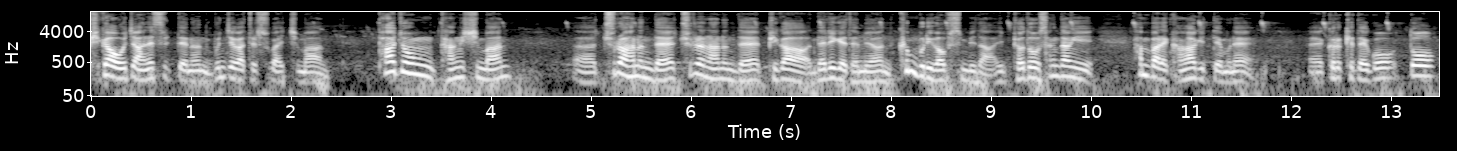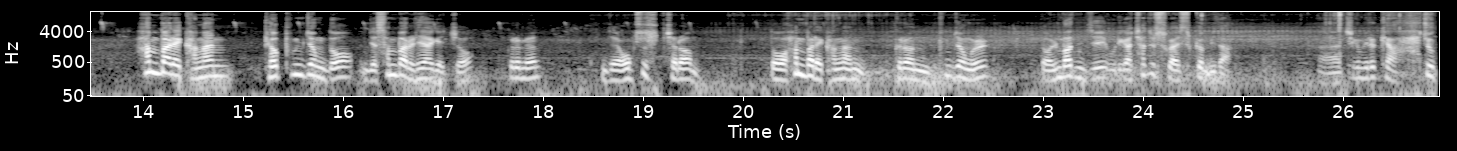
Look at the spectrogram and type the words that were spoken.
비가 오지 않았을 때는 문제가 될 수가 있지만 파종 당시만 어, 출하하는데 출현하는데 비가 내리게 되면 큰 무리가 없습니다. 이 벼도 상당히 한 발에 강하기 때문에 에, 그렇게 되고 또 한 발에 강한 벼 품종도 이제 선발을 해야겠죠. 그러면 이제 옥수수처럼 또 한 발에 강한 그런 품종을 또 얼마든지 우리가 찾을 수가 있을 겁니다. 아, 지금 이렇게 아주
